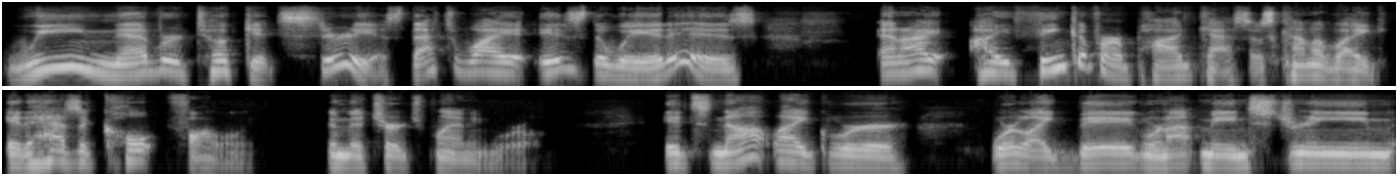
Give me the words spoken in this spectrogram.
we never took it serious. That's why it is the way it is. And I I think of our podcast as kind of like it has a cult following in the church planting world. It's not like we're we're like big, we're not mainstream,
